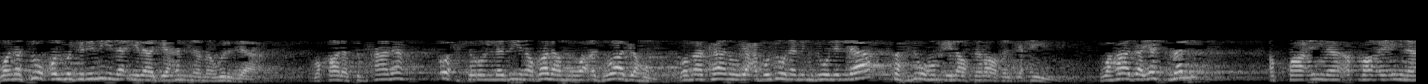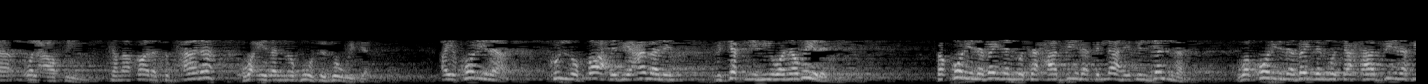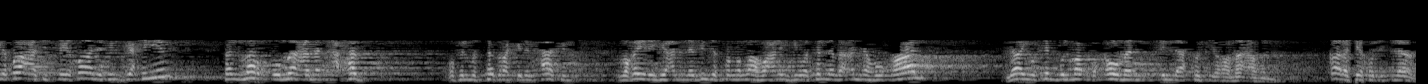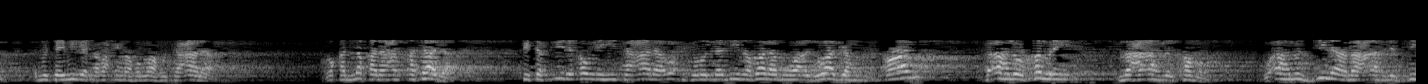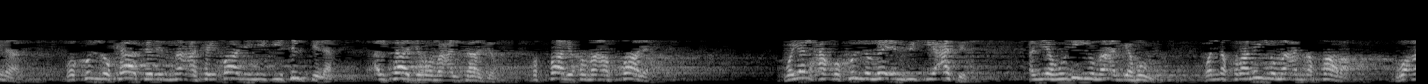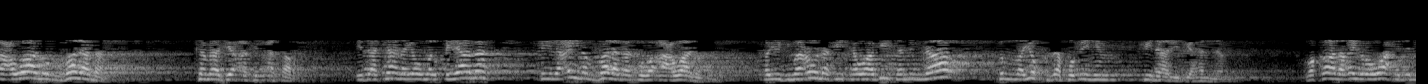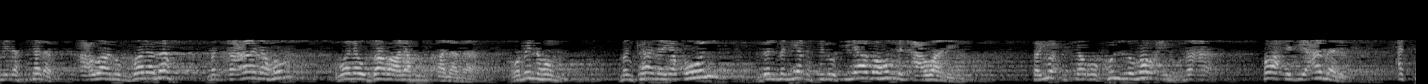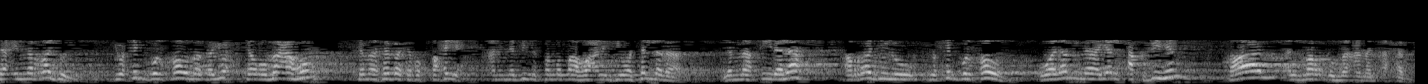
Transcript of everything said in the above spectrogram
ونسوق المجرمين إلى جهنم وردا. وقال سبحانه احشروا الذين ظلموا وأزواجهم وما كانوا يعبدون من دون الله فاهدوهم إلى صراط الجحيم. وهذا يشمل الطاعين الطائعين والعاصين. كما قال سبحانه وإذا النفوس زوجت. أي قرن كل صاحب عمل بشكله ونظيره. فقرن بين المتحابين في الله في الجنة وقرن بين المتحابين في طاعة الشيطان في الجحيم فالمرء مع من أحب. وفي المستدرك للحاكم وغيره عن النبي صلى الله عليه وسلم أنه قال لا يحب المرء قوما إلا حشر معهم. قال شيخ الإسلام ابن تيمية رحمه الله تعالى وقد نقل عن قتادة في تفسير قوله تعالى أحشروا الذين ظلموا وأزواجهم. قال فأهل الخمر مع أهل الخمر وأهل الزنا مع أهل الزنا وكل كافر مع شيطانه في سلسلة الفاجر مع الفاجر والصالح مع الصالح. ويلحق كل امرئ بشيعته اليهودي مع اليهود والنصراني مع النصارى وأعوان الظلمة كما جاء في الأثر. إذا كان يوم القيامة قيل أين الظلمة وأعوانهم؟ فيجمعون في توابيت من نار ثم يقذف بهم في نار جهنم. وقال غير واحد من السلف أعوان الظلمة من أعانهم ولو برى لهم قلما. ومنهم من كان يقول بل من يغسل ثيابهم من أعوانهم. فيحشر كل مرء مع صاحب عمله حتى إن الرجل يحب القوم فيحشر معهم كما ثبت في الصحيح عن النبي صلى الله عليه وسلم لما قيل له الرجل يحب القوم ولما يلحق بهم قال المرء مع من أحب.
